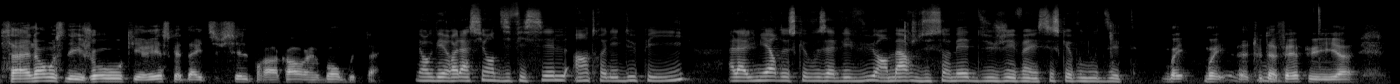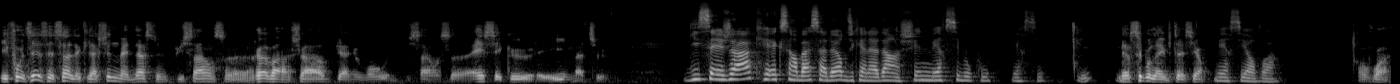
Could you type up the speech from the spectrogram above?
ça annonce des jours qui risquent d'être difficiles pour encore un bon bout de temps. Donc, des relations difficiles entre les deux pays à la lumière de ce que vous avez vu en marge du sommet du G20, c'est ce que vous nous dites. Oui, oui, euh, tout à fait. Puis euh, il faut dire, c'est ça, que la Chine maintenant, c'est une puissance euh, revancharde, puis à nouveau une puissance insécure et immature. Guy Saint-Jacques, ex-ambassadeur du Canada en Chine, merci beaucoup. Merci. Merci pour l'invitation. Merci, au revoir. Au revoir.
